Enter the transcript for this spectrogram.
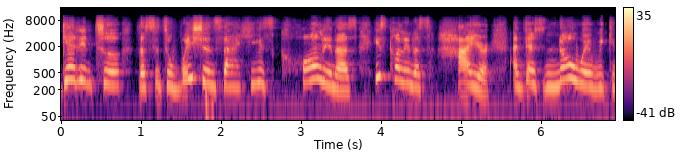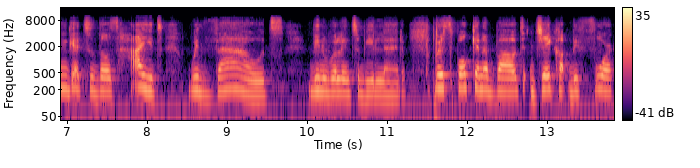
get into the situations that He is calling us. He's calling us higher. And there's no way we can get to those heights without being willing to be led. We've spoken about Jacob before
